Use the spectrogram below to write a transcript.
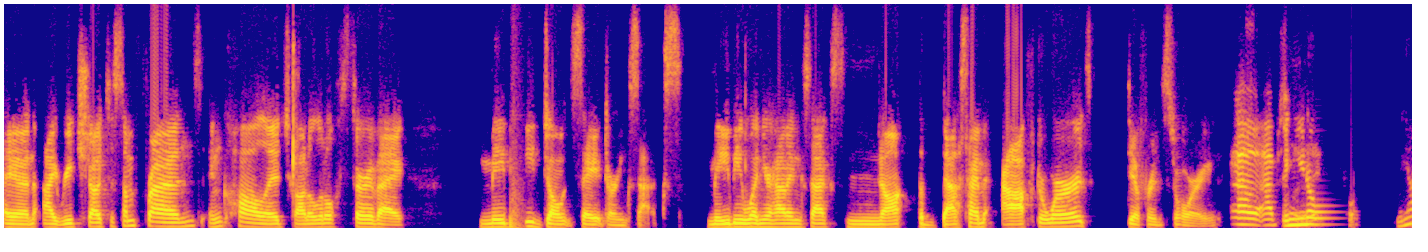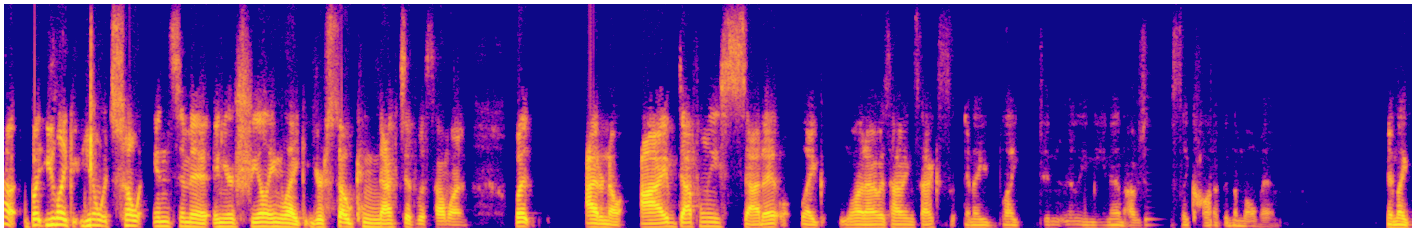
and I reached out to some friends in college, got a little survey. Maybe don't say it during sex. Maybe when you're having sex, not the best time afterwards, different story. Oh, absolutely. And you know, yeah, but you like, you know, it's so intimate and you're feeling like you're so connected with someone. But I don't know. I've definitely said it like when I was having sex and I like didn't really mean it. I was just like caught up in the moment. And like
